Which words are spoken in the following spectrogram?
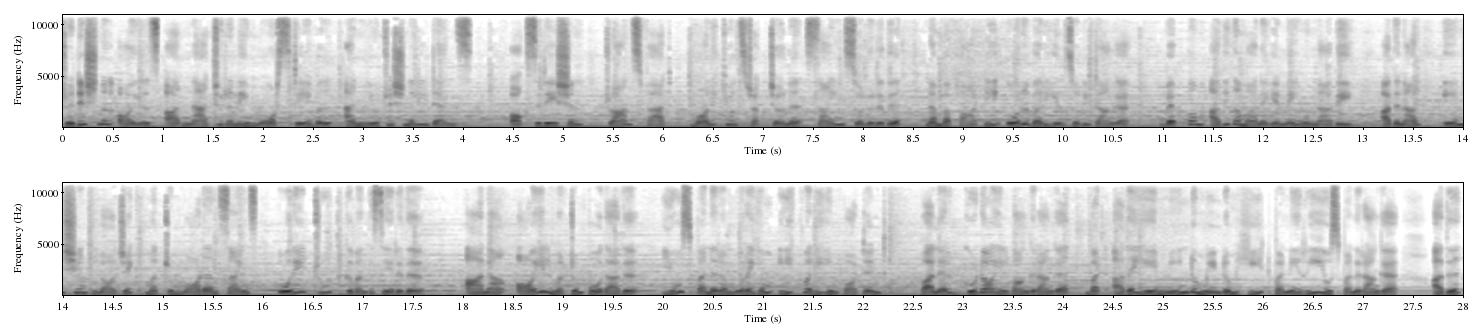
traditional oils are naturally more stable and nutritionally dense oxidation trans fat molecule ஸ்ட்ரக்சர்னு சயின்ஸ் சொல்லுறது நம்ம பாட்டி ஒரு வரியில் சொல்லிட்டாங்க. வெப்பம் அதிகமான எண்ணெய் உண்ணாதே. அதனால் ஏன்ஷியன்ட் லாஜிக் மற்றும் மாடர்ன் சயின்ஸ் ஒரே ட்ரூத்துக்கு வந்து சேருது. ஆனா ஆயில் மட்டும் போதாது. யூஸ் பண்ணுற முறையும் ஈக்குவலி இம்பார்ட்டன்ட் பலர் குட் ஆயில் வாங்குறாங்க பட் அதையே மீண்டும் மீண்டும் ஹீட் பண்ணி ரீயூஸ் பண்ணுறாங்க. அது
